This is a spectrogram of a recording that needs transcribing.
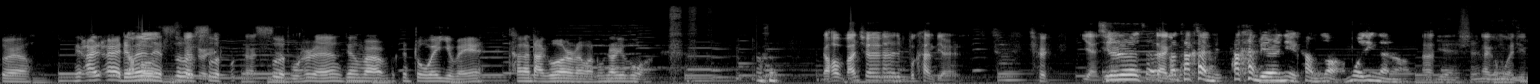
对啊，那艾艾哲温那四个四个四个主持人跟外跟周围一围，他跟大哥似的往中间一坐。然后完全不看别人，就眼睛其实他戴个他他看他看别人你也看不到，墨镜在那儿。眼神戴个墨镜，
